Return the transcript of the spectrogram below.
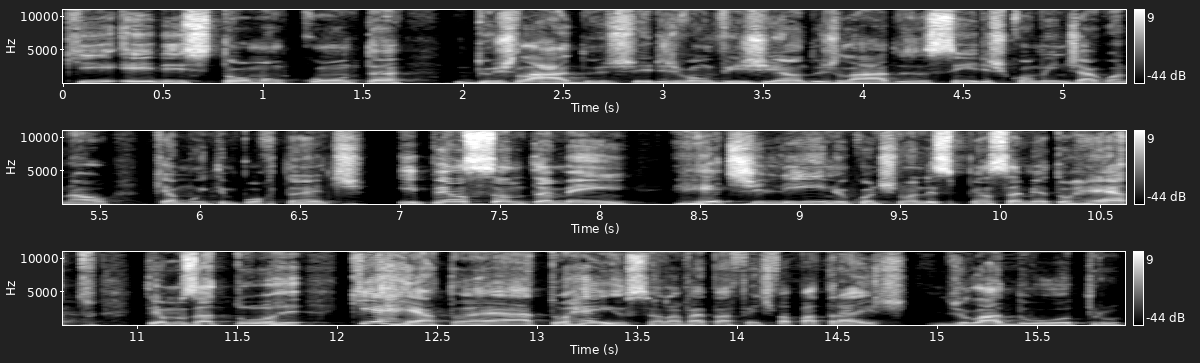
que eles tomam conta dos lados. Eles vão vigiando os lados, assim, eles comem em diagonal, que é muito importante. E pensando também retilíneo, continuando esse pensamento reto, temos a torre que é reta. É, a torre é isso, ela vai para frente, vai para trás, de lado do outro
